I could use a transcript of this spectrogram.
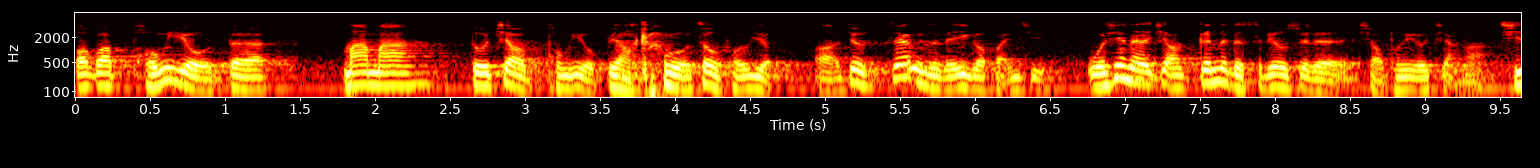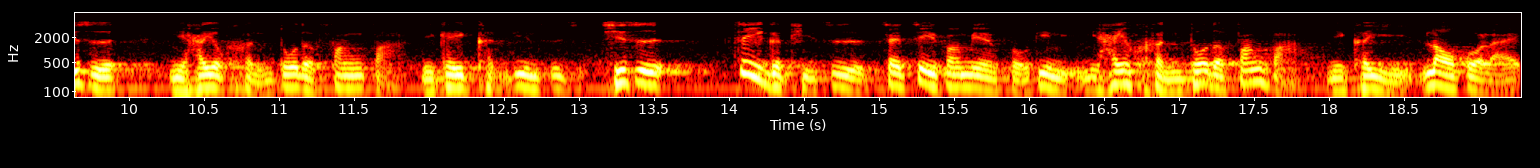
包括朋友的妈妈都叫朋友不要跟我做朋友啊，就是这样子的一个环境。我现在就要跟那个十六岁的小朋友讲啊，其实你还有很多的方法，你可以肯定自己。其实这个体制在这方面否定你，你还有很多的方法，你可以绕过来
